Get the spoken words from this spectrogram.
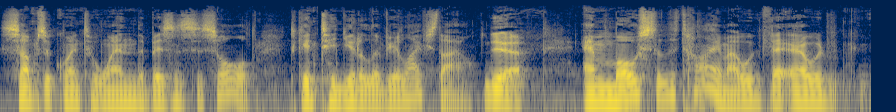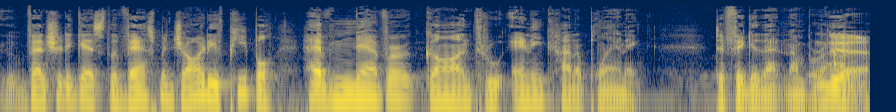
subsequent to when the business is sold to continue to live your lifestyle? Yeah. And most of the time, I would I would venture to guess the vast majority of people have never gone through any kind of planning to figure that number out. Yeah.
